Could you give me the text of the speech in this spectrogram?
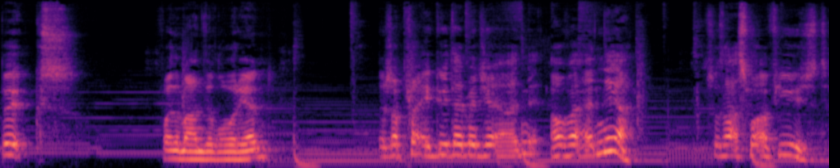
books for The Mandalorian, there's a pretty good image of it in there. So that's what I've used.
